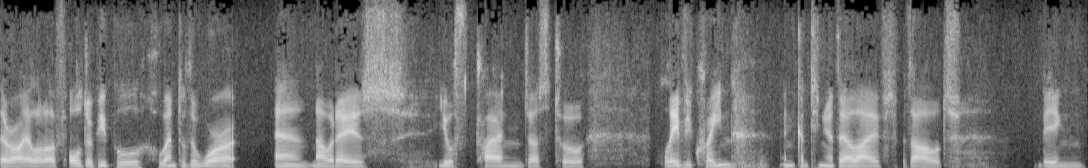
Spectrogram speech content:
There are a lot of older people who went to the war, and nowadays youth trying just to leave Ukraine and continue their lives without being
